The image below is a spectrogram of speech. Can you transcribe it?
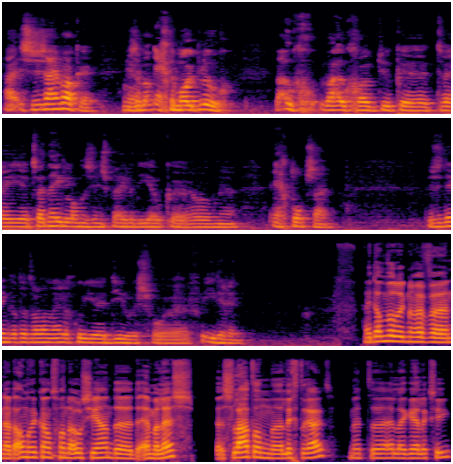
ah, ze zijn wakker. En Ja. Ze hebben ook echt een mooie ploeg. Waar ook, waar ook gewoon natuurlijk eh, twee, eh, twee Nederlanders in spelen die ook gewoon eh, echt top zijn. Dus ik denk dat dat wel een hele goede deal is voor, eh, voor iedereen. Hey, dan wilde ik nog even naar de andere kant van de oceaan, de, de MLS. Slatan eh, ligt eruit met eh LA Galaxy.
